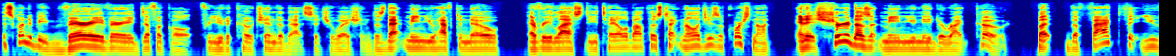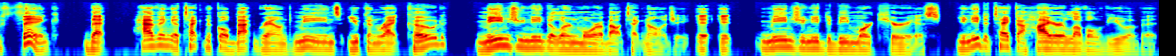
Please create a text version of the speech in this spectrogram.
it's going to be very, very difficult for you to coach into that situation. Does that mean you have to know every last detail about those technologies? Of course not. And it sure doesn't mean you need to write code. But the fact that you think that having a technical background means you can write code means you need to learn more about technology. It, it means you need to be more curious. You need to take a higher level view of it.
